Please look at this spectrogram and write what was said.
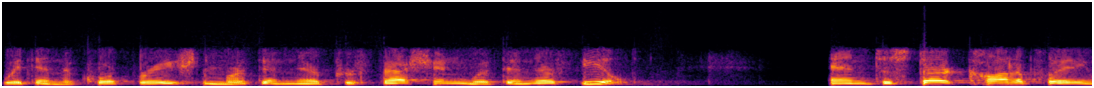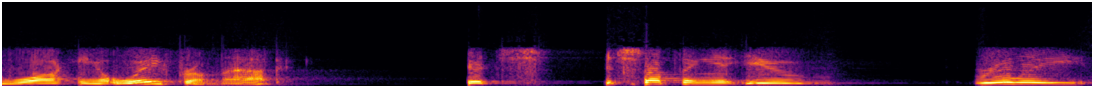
within the corporation, within their profession, within their field. And to start contemplating walking away from that, it's it's something that you really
